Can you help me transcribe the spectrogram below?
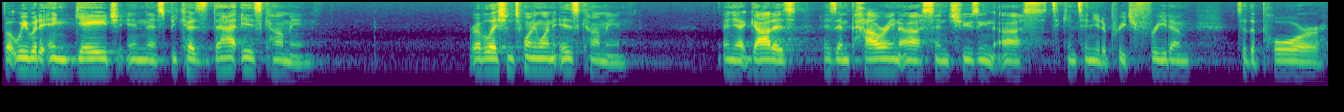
but we would engage in this because that is coming. Revelation 21 is coming. And yet, God is, is empowering us and choosing us to continue to preach freedom to the poor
